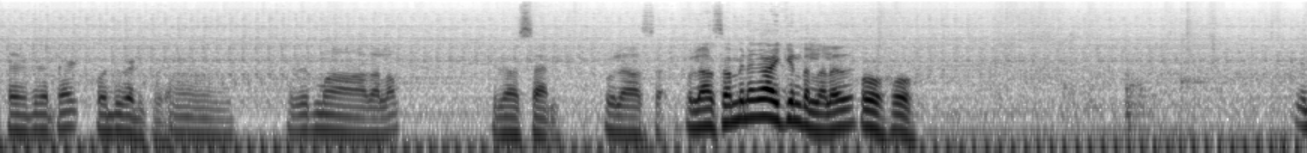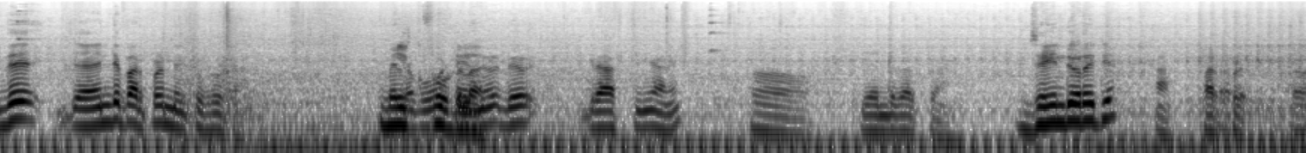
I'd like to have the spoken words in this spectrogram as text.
ശരീരത്തിലൊക്കെ കൊതു കടിക്കൂല. ഇത് മാതളം. കിലോസാൻ ഉലാസ ഉലാസം പിന്നെ കായ്ക്കുണ്ടല്ലോ അത് ഓ ഓ. ഇത് ജയന്റ് പർപ്പിൾ മിൽക്ക് ഫ്രൂട്ടാണ് മിൽക്ക് ഫ്രൂട്ട് ഇത് ഗ്രാഫ്റ്റിംഗ് ആണ്. ആ. ജയന്റ് പർപ്പിളാണ് ജയന്റ് വെറൈറ്റി ആ പർപ്പിൾ ആ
